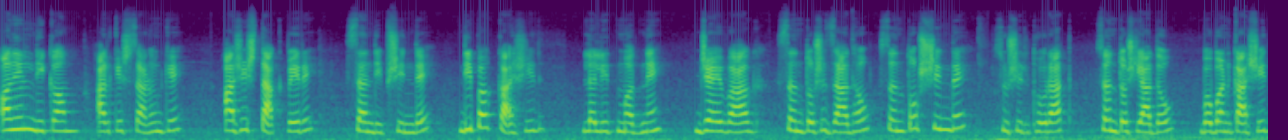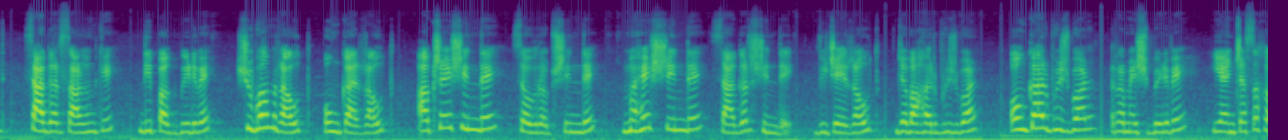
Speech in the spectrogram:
अनिल निकम आर्केश साळुंके आशिष ताकपेरे संदीप शिंदे दीपक काशीद ललित मदने जय वाघ संतोष जाधव संतोष शिंदे सुशील थोरात संतोष यादव बबन काशीद सागर साळुंके दीपक बिडवे शुभम राऊत ओंकार राऊत अक्षय शिंदे सौरभ शिंदे महेश शिंदे सागर शिंदे। विजय राऊत जवाहर भुजबळ ओंकार भुजबळ रमेश बिडवे यांच्यासह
